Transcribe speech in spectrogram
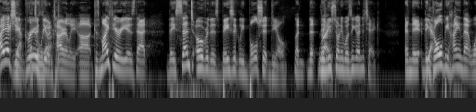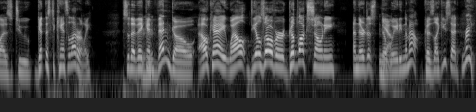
I actually yeah, agree with you entirely. Because uh, my theory is that they sent over this basically bullshit deal that, that they right. knew Sony wasn't going to take, and they, the yeah. goal behind that was to get this to cancel out early, so that they mm-hmm. can then go, okay, well, deal's over. Good luck, Sony, and they're just they're yeah. waiting them out because, like you said, right.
